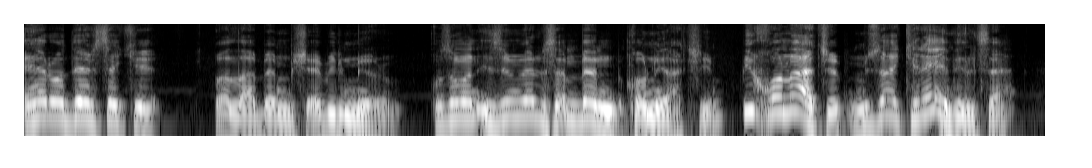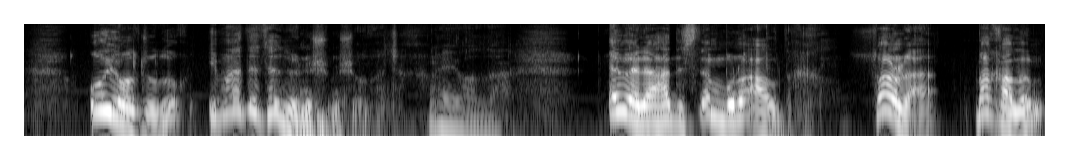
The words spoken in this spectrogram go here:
Eğer o derse ki vallahi ben bir şey bilmiyorum. O zaman izin verirsen ben konuyu açayım. Bir konu açıp müzakere edilse o yolculuk ibadete dönüşmüş olacak. Eyvallah. Evvela hadisten bunu aldık. Sonra bakalım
